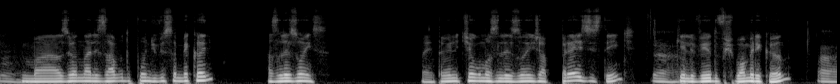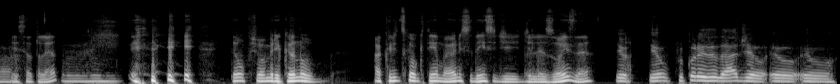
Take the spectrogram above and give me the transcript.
uhum. mas eu analisava do ponto de vista mecânico as lesões. Né? Então ele tinha algumas lesões já pré-existentes, uhum. que ele veio do futebol americano, esse atleta. Uhum. então o futebol americano, acredito que é o que tem a maior incidência de, de lesões, né? Eu, eu por curiosidade, eu, eu, eu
